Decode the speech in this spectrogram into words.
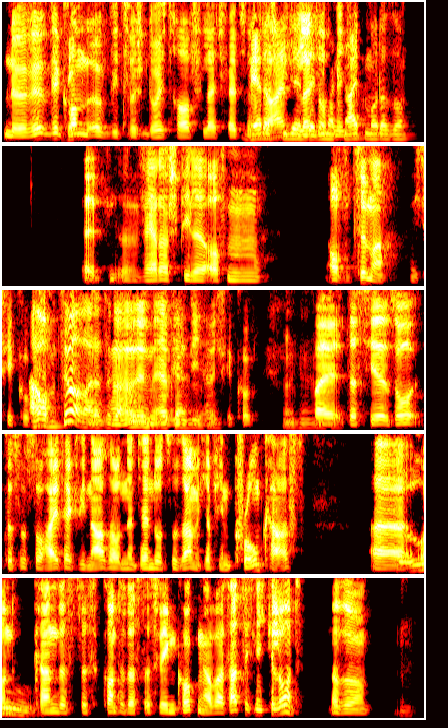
Nö, wir, wir kommen irgendwie zwischendurch drauf. Vielleicht fällt es mir Werder Spiele in Berliner Kneipen oder so? Äh, Werder Spiele auf dem, auf dem Zimmer, habe ich geguckt. Ach, auf dem Zimmer war das sogar. Ja, Im Airbnb okay. habe ich geguckt. Okay, Weil das hier so, das ist so Hightech wie NASA und Nintendo zusammen. Ich habe hier einen Chromecast äh, oh. und kann das, das konnte das deswegen gucken. Aber es hat sich nicht gelohnt. Also hm.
